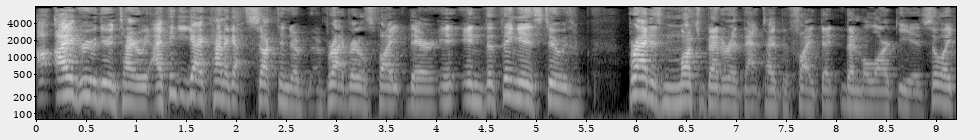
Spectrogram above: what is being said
I, I agree with you entirely. I think he got kind of got sucked into Brad Riddell's fight there, and, and, the thing is too is Brad is much better at that type of fight than, than Mullarkey is. So like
